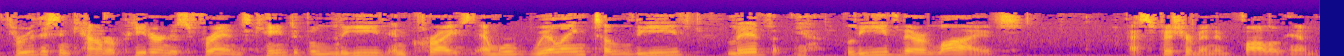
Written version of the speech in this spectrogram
through this encounter, Peter and his friends came to believe in Christ and were willing to leave, live, yeah, leave their lives as fishermen and follow him.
